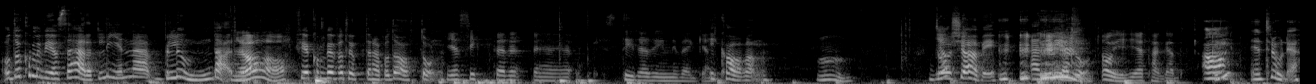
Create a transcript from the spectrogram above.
Och då kommer vi göra så här att Lina blundar. ja. För jag kommer behöva ta upp den här på datorn. Jag sitter eh, och stirrar in i väggen. I kavan. Mm. Då Ja. kör vi. Är ni redo? Oj, jag är taggad. Ja, jag tror det.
